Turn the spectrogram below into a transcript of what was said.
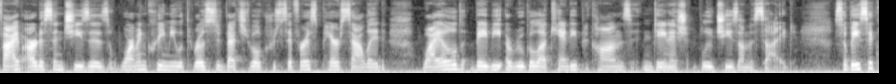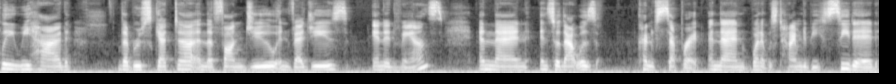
five artisan cheeses, warm and creamy with roasted vegetable, cruciferous pear salad, wild baby arugula, candied pecans, and Danish blue cheese on the side. So basically, we had the bruschetta and the fondue and veggies in advance. And then, and so that was kind of separate. And then when it was time to be seated,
